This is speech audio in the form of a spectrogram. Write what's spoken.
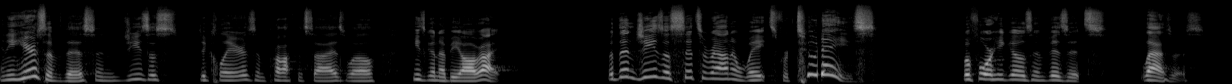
And he hears of this, and Jesus declares and prophesies, well, he's going to be all right. But then Jesus sits around and waits for two days before he goes and visits Lazarus.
